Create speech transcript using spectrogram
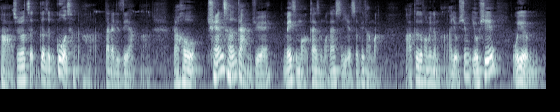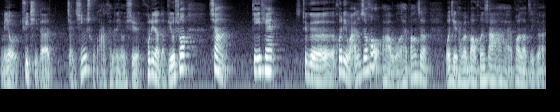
啊。所以说整个这个过程哈，大概就这样啊。然后全程感觉没什么干什么，但是也是非常忙啊，各个方面的忙啊，有些有些我也没有具体的。讲清楚啊，可能有些忽略掉的，比如说像第一天这个婚礼完了之后啊，我还帮着我姐他们抱婚纱啊，还抱到这个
